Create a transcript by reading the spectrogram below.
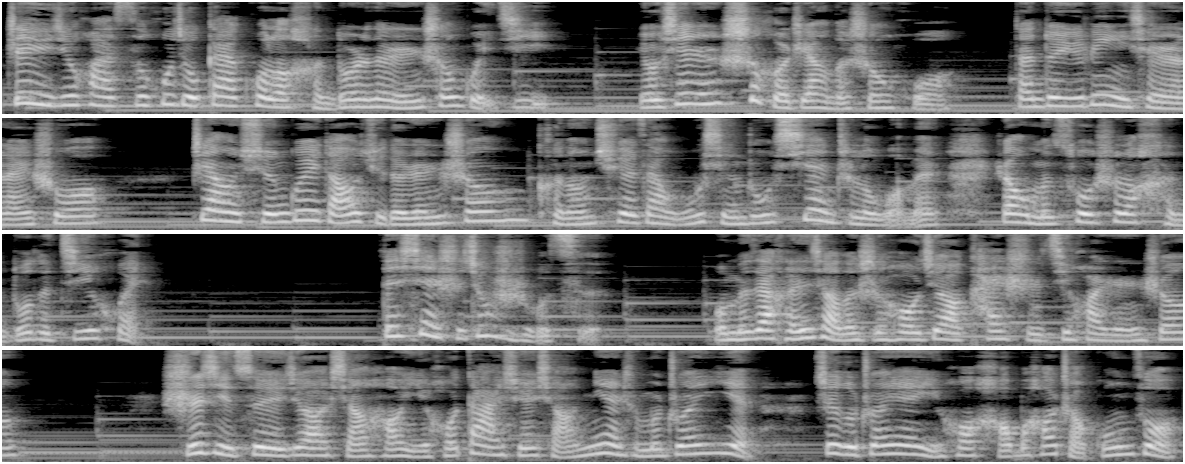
这一句话似乎就概括了很多人的人生轨迹。有些人适合这样的生活。但对于另一些人来说，这样循规蹈矩的人生，可能却在无形中限制了我们，让我们错失了很多的机会。但现实就是如此，我们在很小的时候就要开始计划人生，十几岁就要想好以后大学想要念什么专业，这个专业以后好不好找工作，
